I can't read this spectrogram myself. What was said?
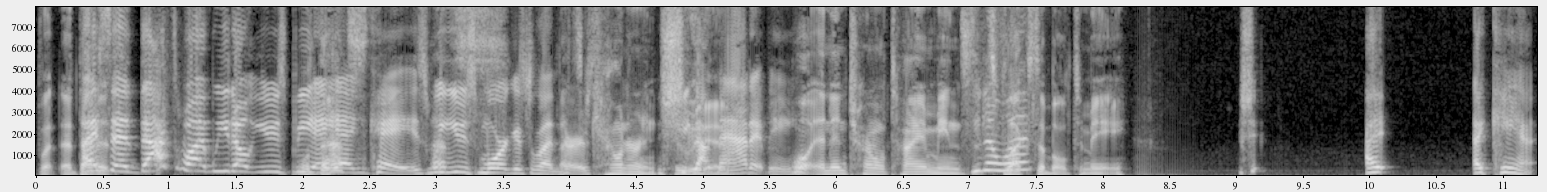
But that I is- said? That's why we don't use Well, BANKs. we use mortgage lenders. That's counterintuitive. She got mad at me. Well, an internal time means You it's what? flexible to me. I, I can't.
